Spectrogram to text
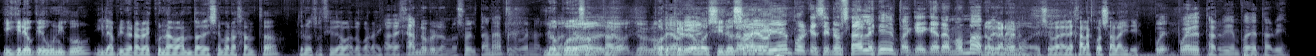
y creo que único y la primera vez que una banda de Semana Santa de nuestra ciudad va a tocar ahí. Está dejando, pero no suelta nada, pero bueno, no puedo soltar. porque luego si no sale bien, porque si no sale, ¿para qué queremos más? No queremos, eso deja las cosas al aire. puede estar bien, puede estar bien.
